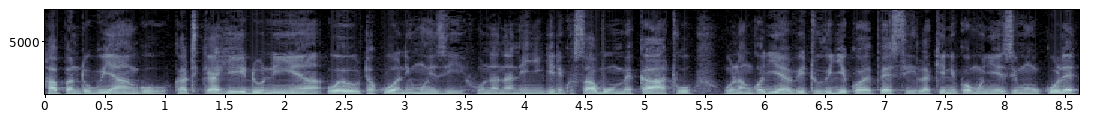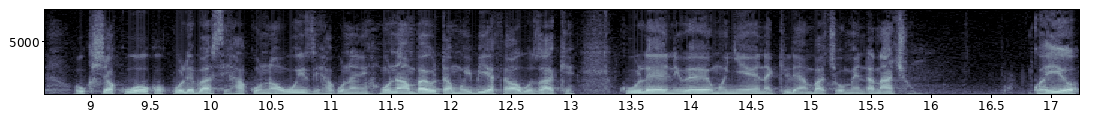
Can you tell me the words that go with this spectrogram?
hapa ndugu yangu katika hii dunia wewe utakuwa ni mwizi huna nani nyingine kwa sababu umekaa tu unangojea vitu vije kwa wepesi lakini kwa mwenyezi mungu kule ukishakuwa uko kule basi hakuna uwizi hakuna huna ambaye utamwibia thawabu zake. Kule ni wewe mwenyewe na kile ambacho umeenda nacho. Kwa hiyo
